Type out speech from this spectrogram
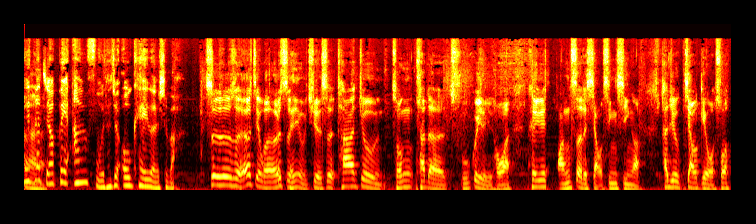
因为他只要被安抚，他就 OK 了，是吧？是是是，而且我儿子很有趣的是，他就从他的橱柜里头啊，刻一个黄色的小星星啊，他就交给我说：“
